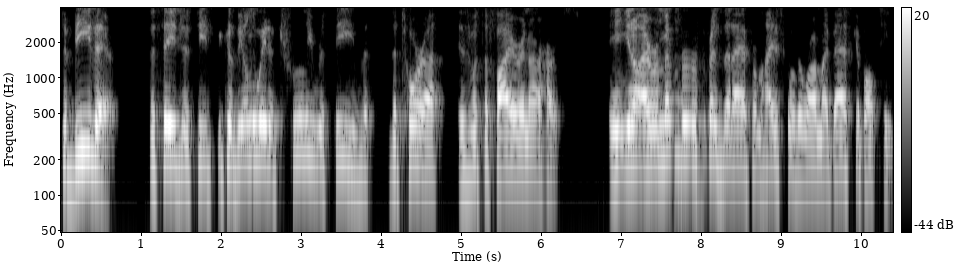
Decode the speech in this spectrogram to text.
to be there, the sages teach, because the only way to truly receive the Torah is with the fire in our hearts. You know, I remember friends that I had from high school that were on my basketball team.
